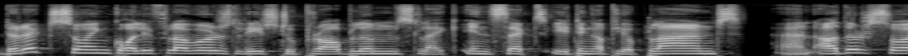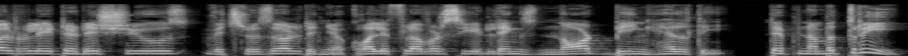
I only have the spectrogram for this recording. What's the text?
Direct sowing cauliflowers leads to problems like insects eating up your plants and other soil related issues which result in your cauliflower seedlings not being healthy. Tip number 3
